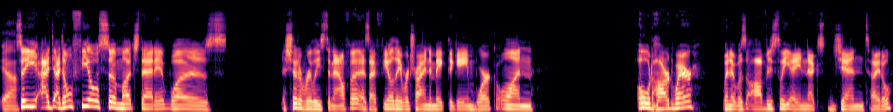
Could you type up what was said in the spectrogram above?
yeah See, I, I don't feel so much that it was it should have released an alpha as I feel they were trying to make the game work on old hardware when it was obviously a next gen title.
